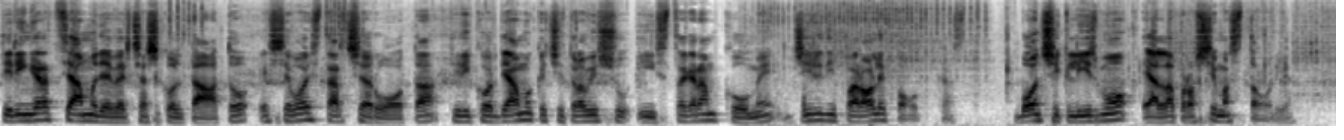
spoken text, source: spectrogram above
Ti ringraziamo di averci ascoltato e se vuoi starci a ruota, ti ricordiamo che ci trovi su Instagram come Giri di Parole Podcast. Buon ciclismo e alla prossima storia.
